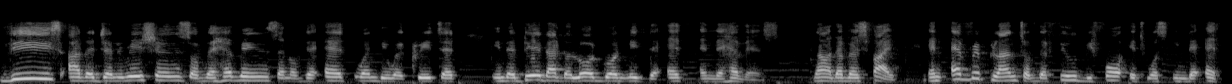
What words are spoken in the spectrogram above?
These are the generations of the heavens and of the earth when they were created in the day that the Lord God made the earth and the heavens. Now, the verse 5 And every plant of the field before it was in the earth.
